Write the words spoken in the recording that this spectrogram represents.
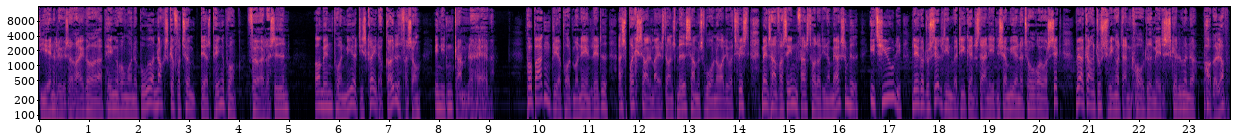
de endeløse rækker af pengehungrende boder, nok skal få tømt deres pengepunkt før eller siden, og men på en mere diskret og gøjlet fasong end i den gamle have. På bakken bliver portemonnaien lettet af spriksalmeisterens medsammensvorene Oliver Twist, mens han fra scenen fastholder din opmærksomhed. I Tivoli lægger du selv din værdigenstand i den charmerende togrøvers sæk, hver gang du svinger dankortet med et skælvende poppel op.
